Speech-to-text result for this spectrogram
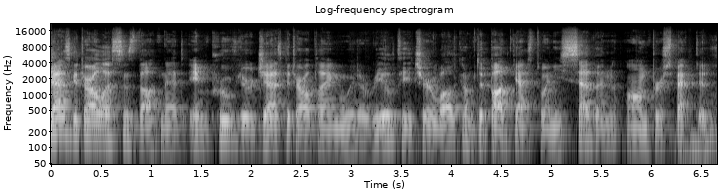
JazzGuitarLessons.net. Improve your jazz guitar playing with a real teacher. Welcome to podcast 27 on perspective.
